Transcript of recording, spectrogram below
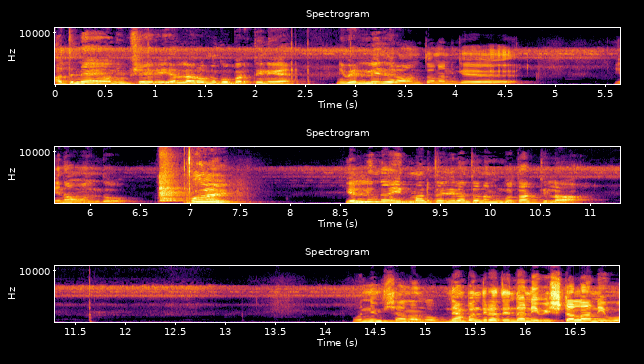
ಅದನ್ನೇ ಒಂದು ನಿಮಿಷ ಇರಿ ಎಲ್ಲ ರೂಮಿಗೂ ಬರ್ತೀನಿ. ನೀವು ಎಲ್ಲಿದ್ದೀರಾ ಅಂತ ನನಗೆ ಏನೋ ಒಂದು ಹುಯ್ ಎಲ್ಲಿಂದ ಇದು ಮಾಡ್ತಾ ಇದ್ದೀರಾ ಅಂತ ನನಗೆ ಗೊತ್ತಾಗ್ತಿಲ್ಲ. ಒಂದು ನಿಮಿಷ ನಾನು ಒಬ್ಬನೇ ಬಂದಿರೋದ್ರಿಂದ ನೀವು ಇಷ್ಟೆಲ್ಲ ನೀವು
